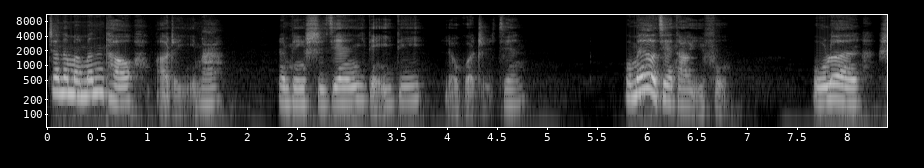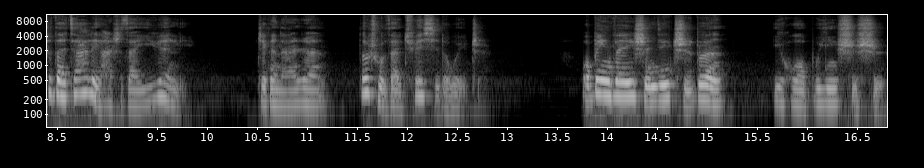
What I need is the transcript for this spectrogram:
就那么闷头抱着姨妈，任凭时间一点一滴流过指尖。我没有见到姨父，无论是在家里还是在医院里，这个男人都处在缺席的位置。我并非神经迟钝，亦或不谙世事，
